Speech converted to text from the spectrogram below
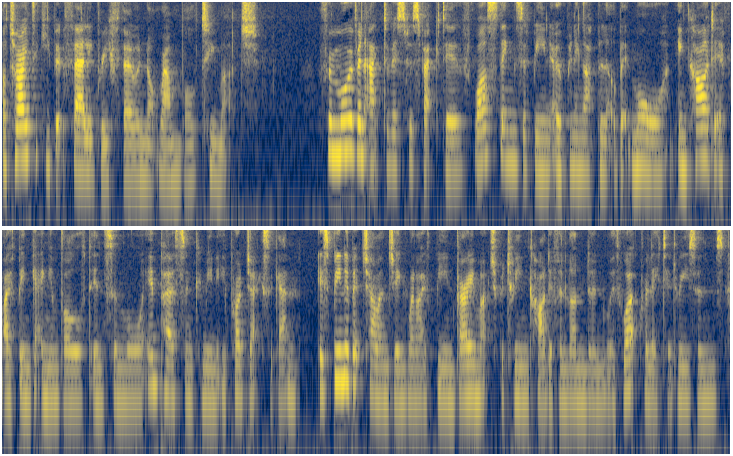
I'll try to keep it fairly brief though and not ramble too much. From more of an activist perspective, whilst things have been opening up a little bit more, in Cardiff I've been getting involved in some more in person community projects again. It's been a bit challenging when I've been very much between Cardiff and London with work related reasons,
